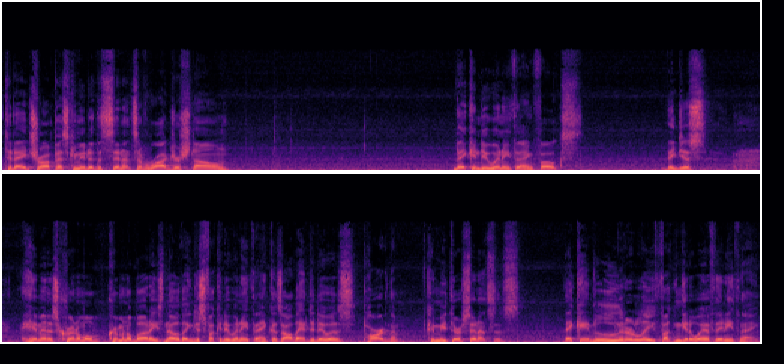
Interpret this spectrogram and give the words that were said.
Today, Trump has commuted the sentence of Roger Stone. They can do anything, folks. They just, him and his criminal criminal buddies know they can just fucking do anything because all they have to do is pardon them, commute their sentences. They can literally fucking get away with anything.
